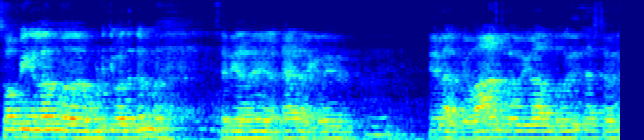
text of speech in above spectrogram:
ஷாப்பிங் எல்லாம் முடிஞ்சு வந்துட்டோம் சரியான டயர்டாக இருக்குது இல்லை வாங்குறது போய் வாங்குறது கஷ்டம்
